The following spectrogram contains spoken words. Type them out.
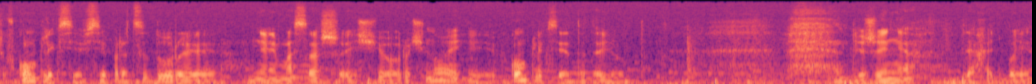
В комплексе все процедуры, у меня и массаж еще ручной, и в комплексе это дает движение для ходьбы.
